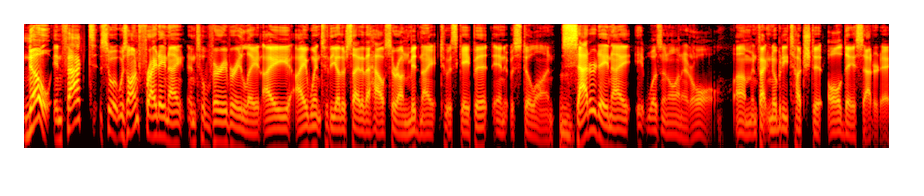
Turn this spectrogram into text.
No, in fact, so it was on Friday night until very, very late. I, I went to the other side of the house around midnight to escape it, and it was still on. Saturday night, it wasn't on at all. Um, in fact, nobody touched it all day Saturday.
